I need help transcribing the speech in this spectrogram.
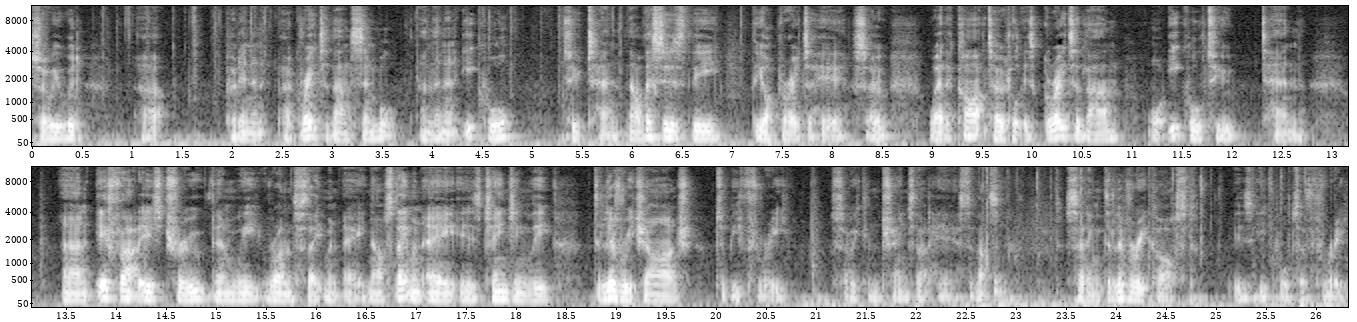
so we would uh, put in an, a greater than symbol and then an equal to 10. Now this is the, the operator here. So where the cart total is greater than or equal to 10. And if that is true, then we run statement A. Now statement A is changing the delivery charge to be 3. So we can change that here. So that's setting delivery cost is equal to 3.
